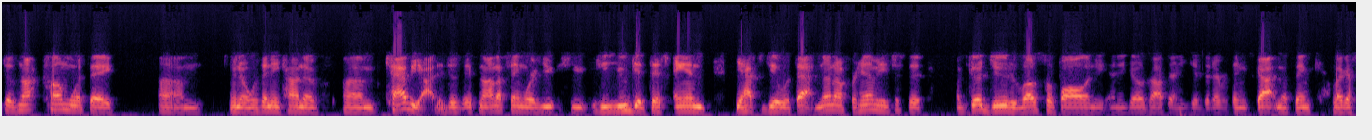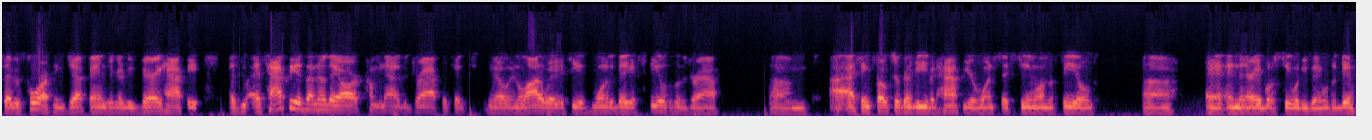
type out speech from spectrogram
does not come with a um, you know with any kind of um, caveat. It just, it's not a thing where you, you you get this and you have to deal with that. No, no. For him, he's just a, a good dude who loves football and he and he goes out there and he gives it everything he's got. And I think, like I said before, I think Jet fans are going to be very happy, as as happy as I know they are coming out of the draft because you know in a lot of ways he is one of the biggest steals of the draft. Um, I, I think folks are going to be even happier once they see him on the field uh, and, and they're able to see what he's able to do.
